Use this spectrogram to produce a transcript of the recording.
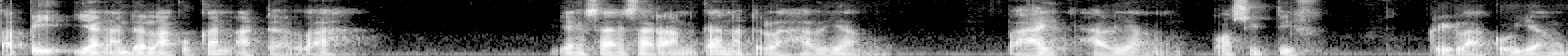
Tapi yang Anda lakukan adalah yang saya sarankan adalah hal yang baik, hal yang positif, perilaku yang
